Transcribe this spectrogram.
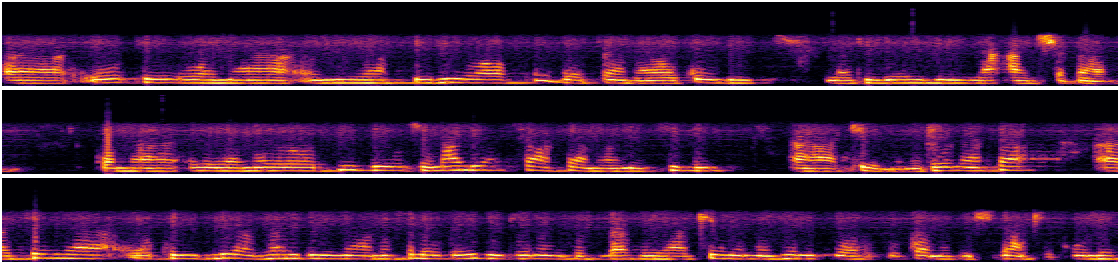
wote ni waathiriwa wakubwa sana wa kundi la kigaidi la Al-Shabab, kwamba yanayosibu Somalia sawa sana wanasibu Kenya na tuona hasa Kenya kuingilia zaidi na masuala ya ugaidi, Tuona ni kwa sababu ya Kenya mwanzoni kuwa na jeshi lake kule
